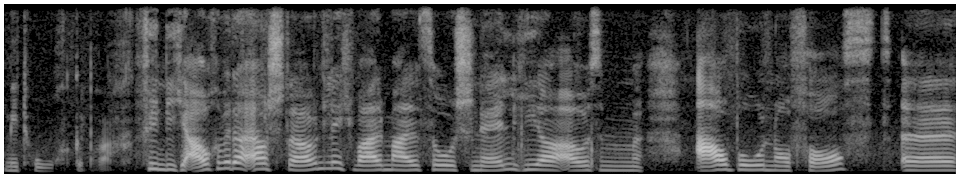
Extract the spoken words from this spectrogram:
mit hochgebracht. Finde ich auch wieder erstaunlich, weil mal so schnell hier aus dem Arboner Forst äh,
